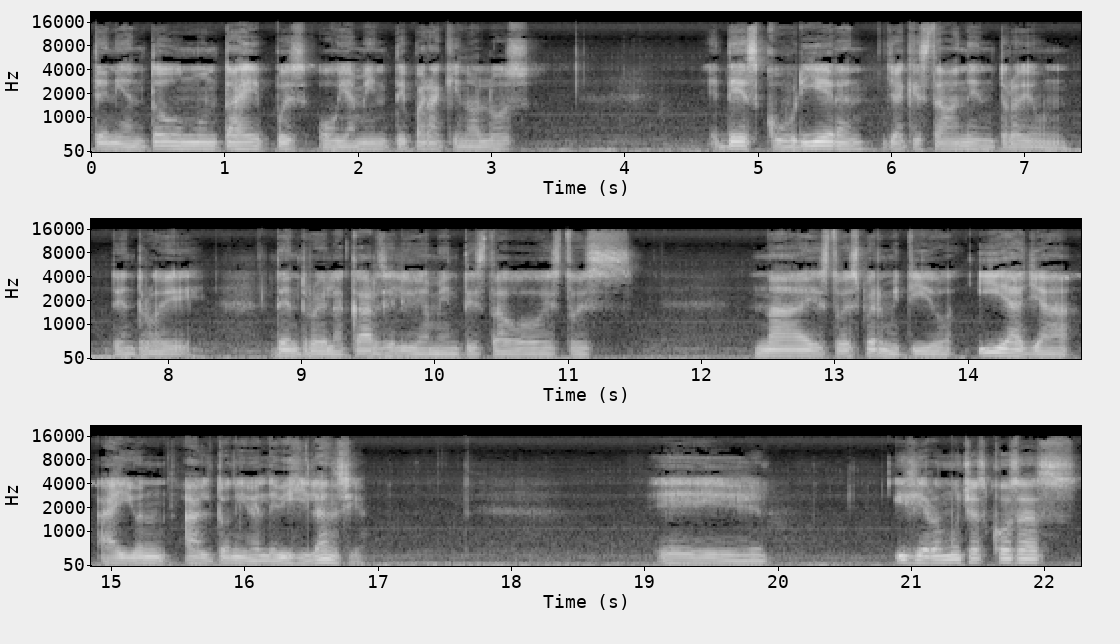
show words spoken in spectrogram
tenían todo un montaje, pues obviamente para que no los descubrieran, ya que estaban dentro de un dentro de dentro de la cárcel y obviamente todo esto es nada de esto es permitido y allá hay un alto nivel de vigilancia. Eh, hicieron muchas cosas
